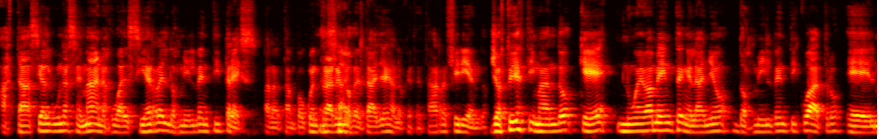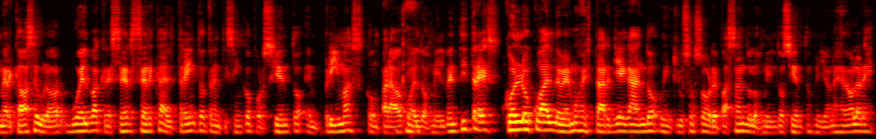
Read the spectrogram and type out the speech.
hasta hace algunas semanas o al cierre del 2023, para tampoco entrar en los detalles a los que te estaba refiriendo, yo estoy estimando que nuevamente en el año 2024 el mercado asegurador vuelva a crecer cerca del 30 o 35% en primas comparado con el 2023, con lo cual debemos estar llegando o incluso sobrepasando los 1.200 millones de dólares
